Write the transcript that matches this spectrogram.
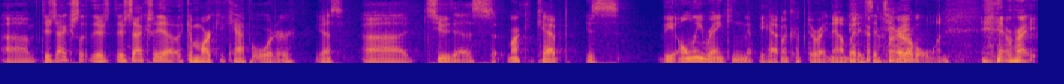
Um, there's actually there's there's actually a, like a market cap order yes. uh, to this. But market cap is the only ranking that we have on crypto right now, but it's a terrible one right.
